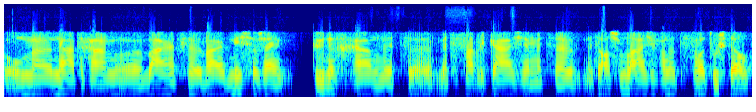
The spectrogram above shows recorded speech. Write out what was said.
om na te gaan waar, het, waar het mis zou zijn kunnen gegaan met, met de fabrikage en met, met de assemblage van het, van het toestel.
